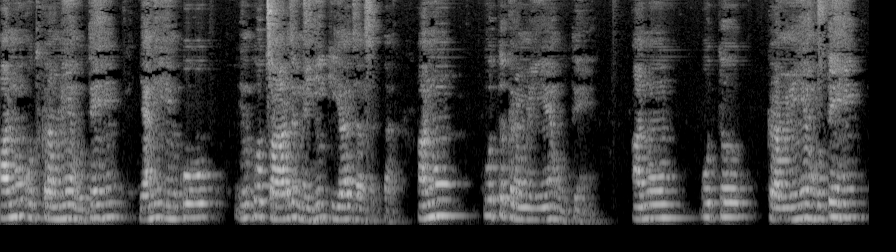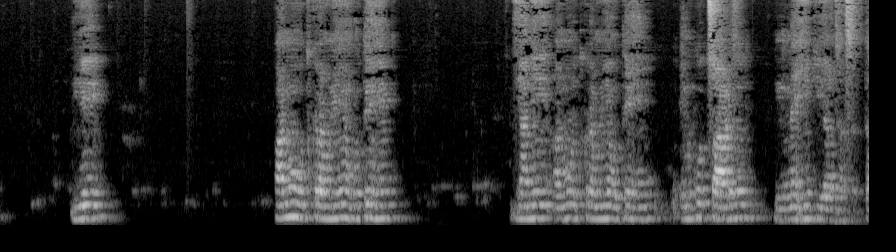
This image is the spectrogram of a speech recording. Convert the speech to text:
अनु उत्क्रमणीय होते हैं, यानी इनको इनको चार्ज नहीं किया जा सकता। अनु उत्क्रमणीय होते हैं। अनु उत्क्रमणीय होते हैं, ये अणु उत्क्रमणीय होते हैं, यानी अणु उत्क्रमणीय होते हैं, इनको चार्ज नहीं किया जा सकता।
